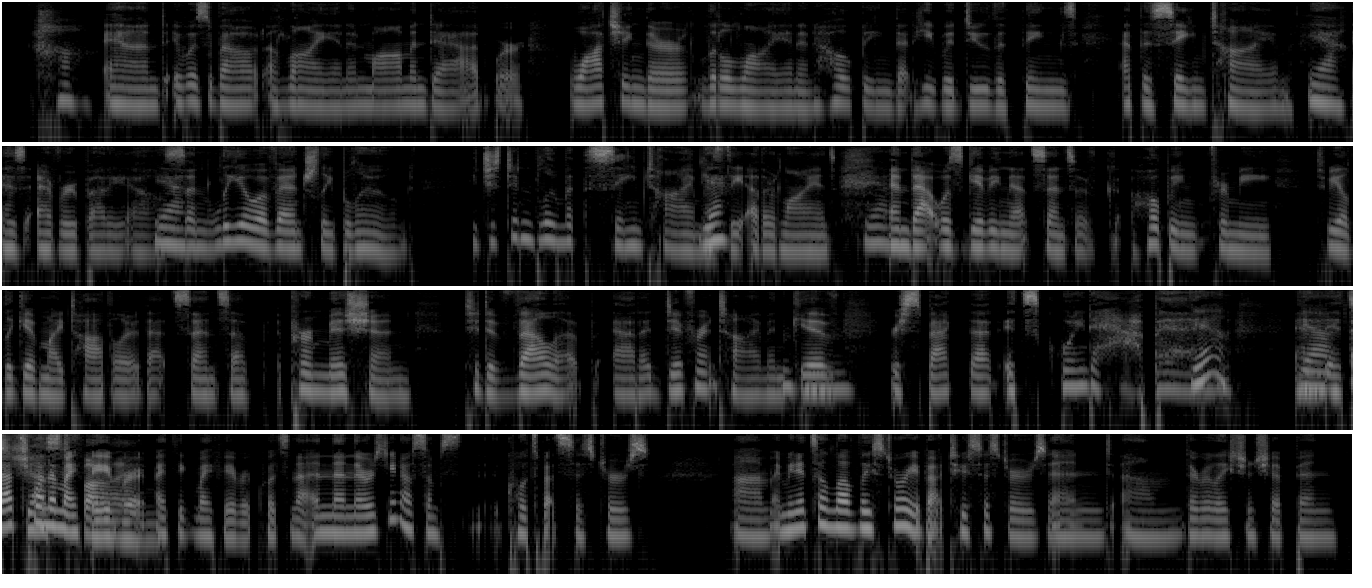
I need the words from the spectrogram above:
And it was about a lion, and mom and dad were watching their little lion and hoping that he would do the things at the same time Yeah. as everybody else. Yeah. And Leo eventually bloomed. He just didn't bloom at the same time Yeah. as the other lions. Yeah. And that was giving that sense of hoping for me to be able to give my toddler that sense of permission to develop at a different time and give respect that it's going to happen. Mm-hmm. Yeah. And yeah, it's that's one of my favorite. I think my favorite quotes in that. And then there's, you know, some quotes about sisters. Um, I mean, it's a lovely story about two sisters and um, their relationship and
